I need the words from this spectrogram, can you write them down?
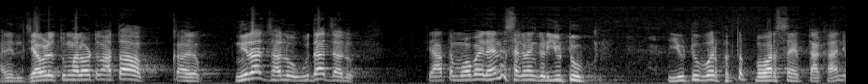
आणि ज्यावेळेस तुम्हाला वाटतं आता क- निराश झालो उदास झालो ते आता मोबाईल आहे ना सगळ्यांकडे युट्यूब युट्यूबवर फक्त पवार साहेब टाका आणि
